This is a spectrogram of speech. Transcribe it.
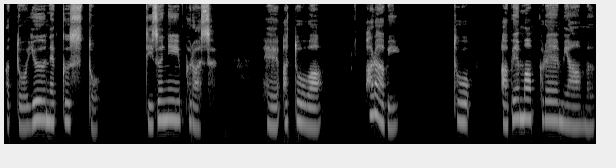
あと Unext、ディズニープラス、えー、あとはパラビとアベマプレミアム、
